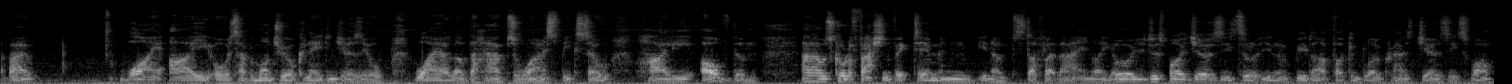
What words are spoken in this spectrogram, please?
about why I always have a Montreal Canadian jersey or why I love the Habs or why I speak so highly of them. And I was called a fashion victim and, you know, stuff like that. And like, oh, you just buy jerseys to, you know, be that fucking bloke who has jerseys. Well,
